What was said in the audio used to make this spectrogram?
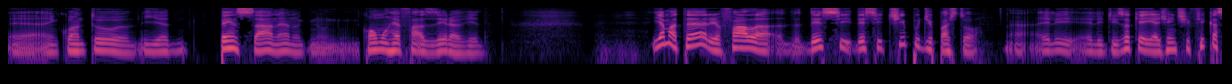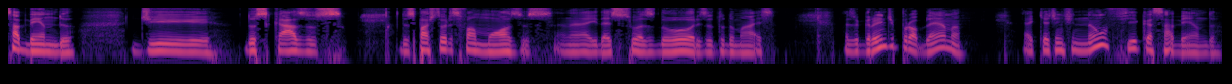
é, enquanto ia pensar né, no, no, como refazer a vida. E a matéria fala desse, desse tipo de pastor. Né? Ele, ele diz: ok, a gente fica sabendo de dos casos dos pastores famosos né, e das suas dores e tudo mais. Mas o grande problema é que a gente não fica sabendo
